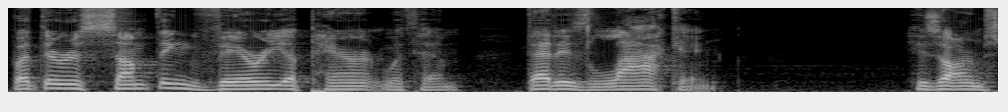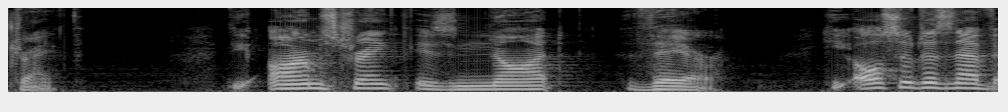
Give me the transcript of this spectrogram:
But there is something very apparent with him that is lacking his arm strength. The arm strength is not there. He also doesn't have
